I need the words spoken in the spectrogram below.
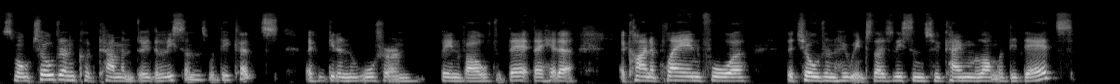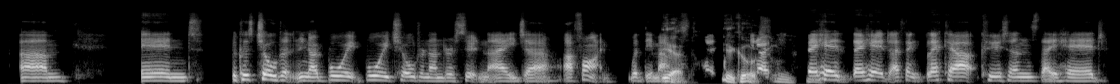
small children could come and do the lessons with their kids. They could get in the water and be involved with that. They had a, a kind of plan for the children who went to those lessons who came along with their dads. Um, and because children, you know, boy boy children under a certain age are, are fine with their mums. Yeah. Yeah, of course. Mm. They had they had, I think, blackout curtains, they had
